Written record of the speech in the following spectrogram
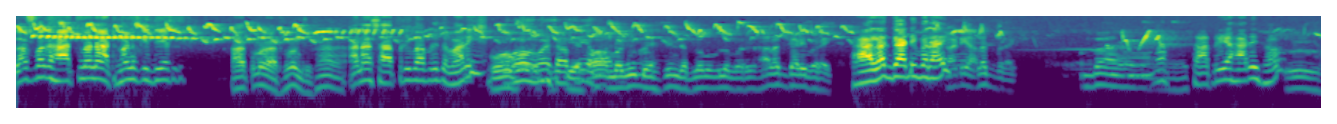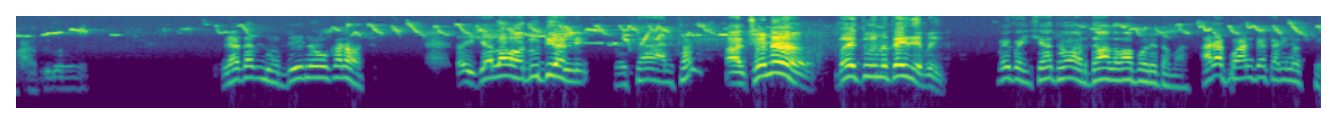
લગભગ હાથમાં ને આઠમાં ને કીધી એટલે. હાથમાં આઠમાં હા આના સાપરી બાપરી તમારી મજૂર બેસીને જબલો બબલો ભરે. હાલ ગાડી ભરાઈ હાલ ગાડી ભરાઈ ગાડી હાલ ભરાઈ સાપરી હારી છો લે તો દૂધી નું કરો. પૈસા લાવો દૂધી હાલી પૈસા હાલશો ને? ને? ભાઈ તું એને કહી દે ભાઈ. ભાઈ પૈસા તો અડધા હલવા પડે તમારે. અરે ફોન પે કરી નાખશે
